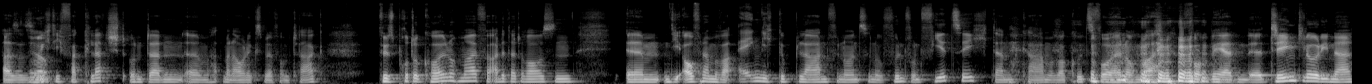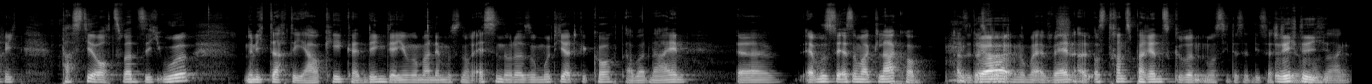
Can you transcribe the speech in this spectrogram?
Also so ja. richtig verklatscht und dann ähm, hat man auch nichts mehr vom Tag. Fürs Protokoll nochmal, für alle da draußen. Ähm, die Aufnahme war eigentlich geplant für 19.45 Uhr, dann kam aber kurz vorher nochmal vom Herrn äh, Tinklo die Nachricht, passt ja auch 20 Uhr. Und ich dachte, ja, okay, kein Ding, der junge Mann, der muss noch essen oder so. Mutti hat gekocht, aber nein, äh, er musste erst nochmal klarkommen. Also das ja, wollte ich nochmal erwähnen. Aus Transparenzgründen muss ich das an dieser Stelle richtig. sagen.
